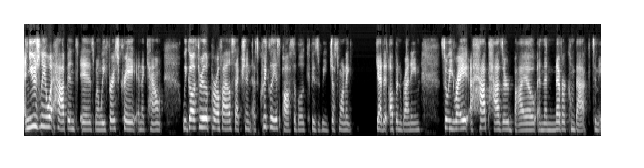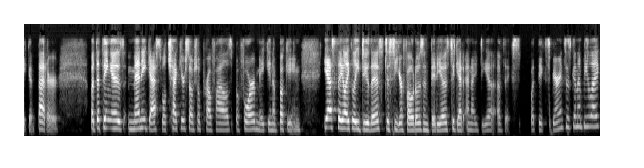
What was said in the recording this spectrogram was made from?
And usually, what happens is when we first create an account, we go through the profile section as quickly as possible because we just want to get it up and running. So we write a haphazard bio and then never come back to make it better. But the thing is, many guests will check your social profiles before making a booking. Yes, they likely do this to see your photos and videos to get an idea of the, what the experience is going to be like.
